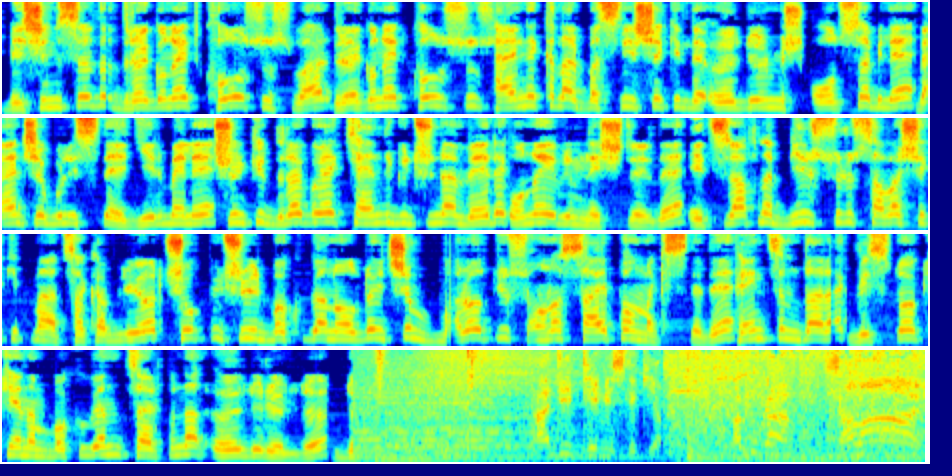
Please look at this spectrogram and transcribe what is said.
5. sırada Dragonoid Colossus var. Dragonoid Colossus her ne kadar basit bir şekilde öldürmüş olsa bile bence bu listeye girmeli. Çünkü Drago'ya kendi gücünden vererek onu evrimleştirdi. Etrafına bir sürü savaş ekipmanı takabiliyor. Çok güçlü bir Bakugan olduğu için Barodius ona sahip olmak istedi. Phantom Darak Vistokia'nın Bakuganı tarafından öldürüldü. Hadi temizlik yapalım. Bakugan savaş.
